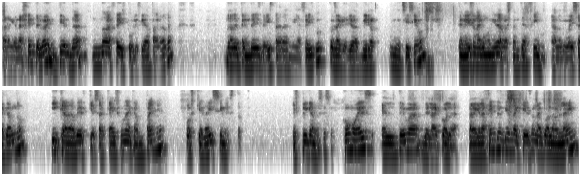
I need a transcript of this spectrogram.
para que la gente lo entienda, no hacéis publicidad pagada, no dependéis de Instagram ni de Facebook, cosa que yo admiro muchísimo. Tenéis una comunidad bastante afín a lo que vais sacando y cada vez que sacáis una campaña os quedáis sin stock. Explícanos eso. ¿Cómo es el tema de la cola? Para que la gente entienda qué es una cola online,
